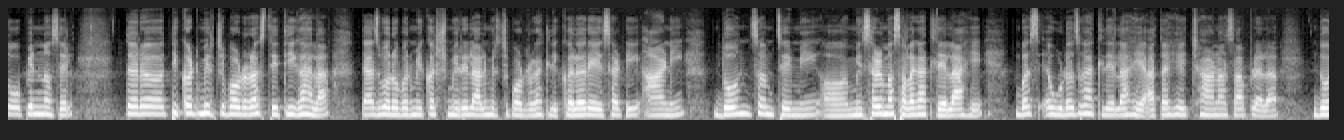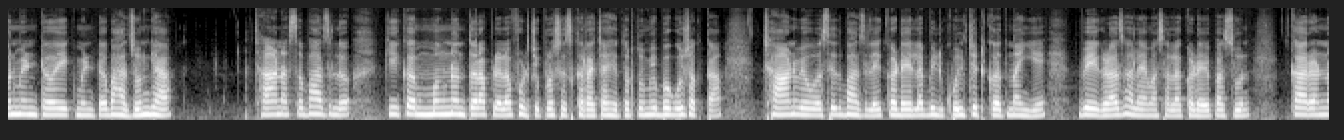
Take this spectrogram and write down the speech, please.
तो पण नसेल तर तिखट मिरची पावडर असते ती घाला. त्याचबरोबर मी कश्मीरी लाल मिरची पावडर घातली कलर यायसाठी आणि दोन चमचे मी मिसळ मसाला घातलेला आहे. बस एवढंच घातलेलं आहे. आता हे छान असं आपल्याला दोन मिनटं एक मिनटं भाजून घ्या. छान असं भाजलं की क मग नंतर आपल्याला पुढची प्रोसेस करायची आहे. तर तुम्ही बघू शकता छान व्यवस्थित भाजलं आहे कढईला बिलकुल चिटकत नाही आहे वेगळा झाला आहे मसाला कढईपासून. कारण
